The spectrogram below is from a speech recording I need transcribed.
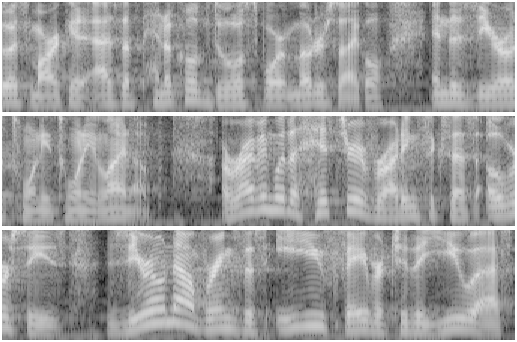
US market as the pinnacle dual sport motorcycle in the Zero 2020 lineup. Arriving with a history of riding success overseas, Zero now brings this EU favorite to the US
